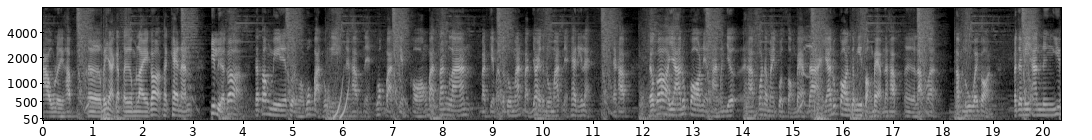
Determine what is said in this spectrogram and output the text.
าวๆเลยครับเออไม่อยากจะเติมอะไรก็แค่นั้นที่เหลือก็ จะต้องมีในส่วนของพวกบัตรพวกนี้นะครับเนี่ยพวกบัตรเก็บของบัตรตั้งร้าน บัตรเก็บอัตโนมัติ บัตรย่อยอัตโนมัติเนี่ยแค่นี้แหละนะครับแล้วก็ยาลูกกรเนี่ยถามมันเยอะนะครับว่าทำไมกด 2 แบบได้ ยาลูกกรจะมี 2 แบบนะครับเออรับว่ารับรู้ไว้ก่อน มันจะมีอันหนึ่งยี่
